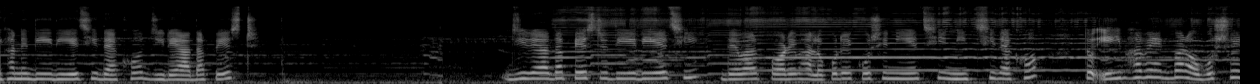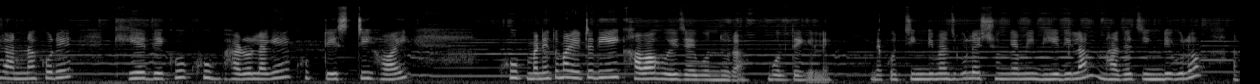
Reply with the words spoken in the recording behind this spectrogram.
এখানে দিয়ে দিয়েছি দেখো জিরে, আদা পেস্ট। জিরে, আদা পেস্ট দিয়ে দিয়েছি। দেওয়ার পরে ভালো করে কষে নিয়েছি। নিচ্ছি দেখো তো এইভাবে একবার অবশ্যই রান্না করে খেয়ে দেখো, খুব ভালো লাগে, খুব টেস্টি হয়। খুব মানে তোমার এটা দিয়েই খাওয়া হয়ে যায় বন্ধুরা বলতে গেলে। দেখো চিংড়ি মাছগুলো এর সঙ্গে আমি দিয়ে দিলাম, ভাজা চিংড়িগুলো। আর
